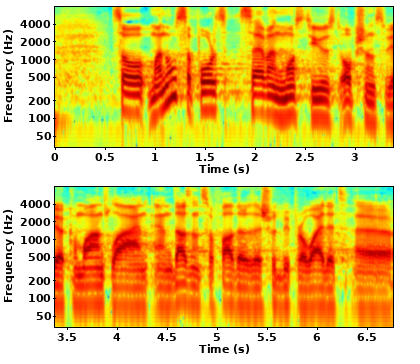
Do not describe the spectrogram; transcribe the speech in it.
so Manul supports seven most used options via command line and dozens of others that should be provided uh,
